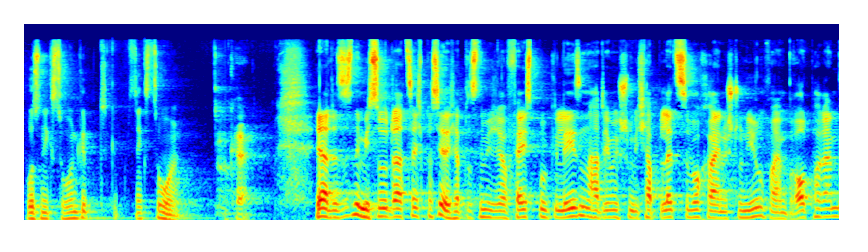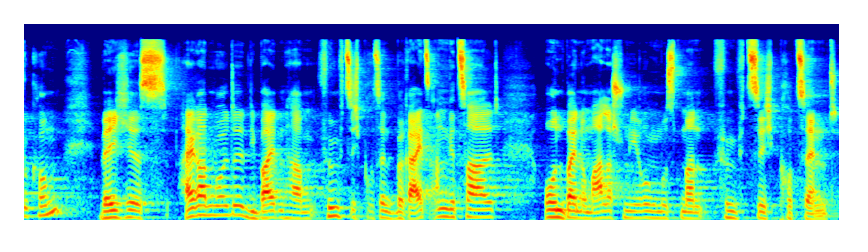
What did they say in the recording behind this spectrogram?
wo es nichts zu holen gibt, gibt es nichts zu holen. Okay. Ja, das ist nämlich so tatsächlich passiert. Ich habe das nämlich auf Facebook gelesen, hatte nämlich schon, ich habe letzte Woche eine Stornierung von einem Brautpaar reinbekommen, welches heiraten wollte. Die beiden haben 50 Prozent bereits angezahlt und bei normaler Stornierung muss man 50 Prozent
